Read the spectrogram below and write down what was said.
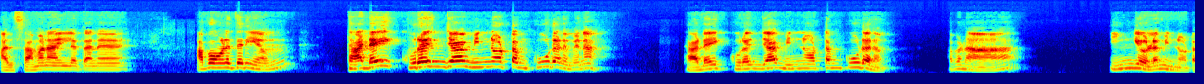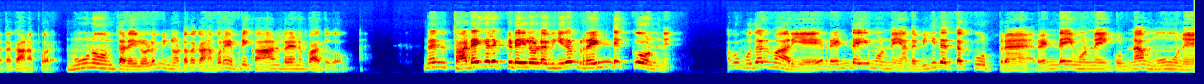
அது சமனா இல்லை தானே? அப்போ உங்களுக்கு தெரியும் தடை குறைஞ்சா மின்னோட்டம் கூடணும் என்ன தடை குறைஞ்சா மின்னோட்டம் கூடணும். அப்பனா இங்கே உள்ள மின்னோட்டத்தை காண போகிறேன் மூணு ஓம் தடையில் உள்ள மின்னோட்டத்தை காண போகிறேன் எப்படி காண்றேன்னு பார்த்துக்கோங்க. இந்த தடைகளுக்கு இடையில் உள்ள விகிதம் ரெண்டுக்கு ஒன்று அப்போ முதல் மாதிரியே ரெண்டையும் ஒன்னையும் அந்த விகிதத்தை கூட்டுறேன். ரெண்டையும் ஒன்னையும் கூட்டினா மூணு.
